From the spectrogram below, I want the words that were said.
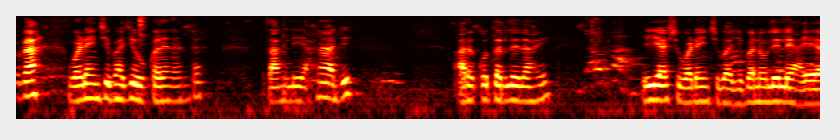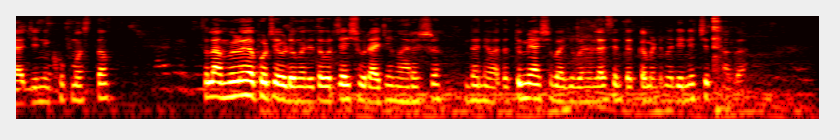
बघा वड्यांची भाजी उकळल्यानंतर चांगली हा आजी आरक उतरलेलं आहे. ही अशी वड्यांची भाजी बनवलेली आहे. आजीने खूप मस्त चला मिळूया पुढच्या व्हिडिओमध्ये. तर जय शिवराय जय महाराष्ट्र. धन्यवाद. तुम्ही अशी भाजी बनवली असेल तर कमेंटमध्ये निश्चित सांगा.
